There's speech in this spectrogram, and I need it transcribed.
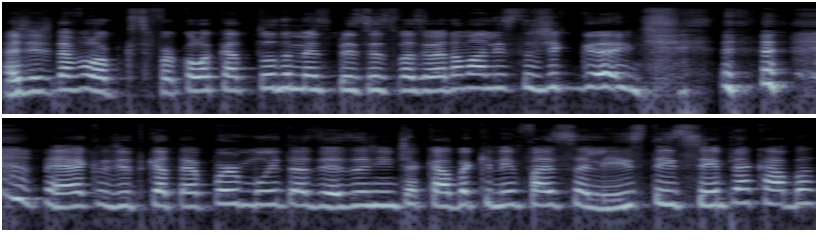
A gente até falou, porque se for colocar tudo mesmo preciso fazer, vai dar uma lista gigante. né? Acredito que até por muitas vezes a gente acaba que nem faz essa lista e sempre acaba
